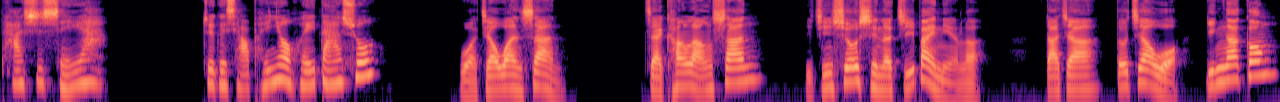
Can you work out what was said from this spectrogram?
他是谁呀？”这个小朋友回答说：“我叫万善，在康郎山已经修行了几百年了，大家都叫我金阿公。”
